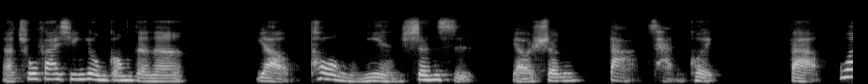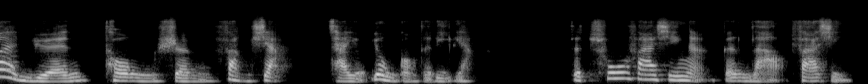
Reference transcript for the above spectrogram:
啊，初发心用功的呢，要痛念生死，要生。大惭愧，把万缘通身放下，才有用功的力量。这初发心啊，跟老发心，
